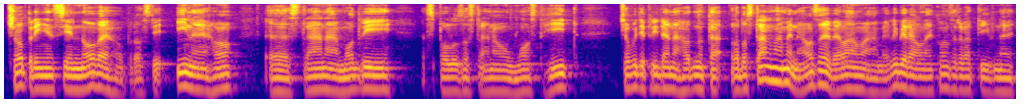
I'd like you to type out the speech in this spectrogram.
čo prinesie nového, proste iného e, strana Modrý spolu so stranou Most Hit, čo bude pridaná hodnota, lebo strán máme naozaj veľa, máme liberálne, konzervatívne,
